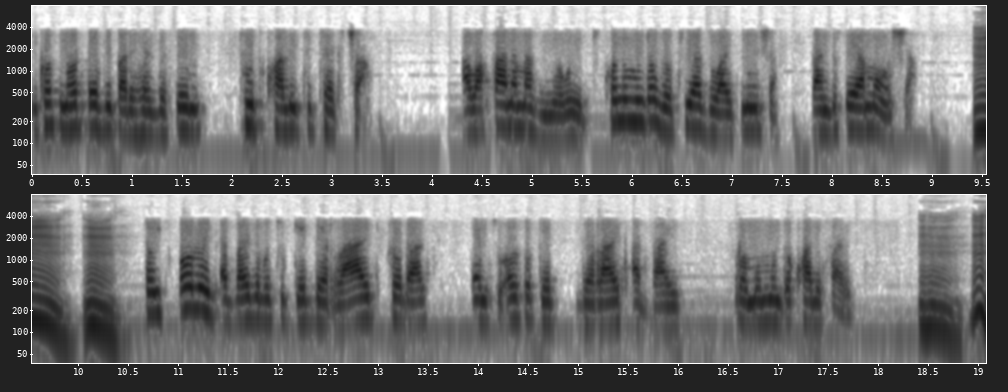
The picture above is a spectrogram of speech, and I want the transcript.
because not everybody has the same tooth quality texture awafani amazinyo wethu khona umuntu ozothi uyazi-whitenisha kanti useyamosha Mm. Mm. so it's always advisable to get the right product and to also get the right advice from umuntu qualified Mhm.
